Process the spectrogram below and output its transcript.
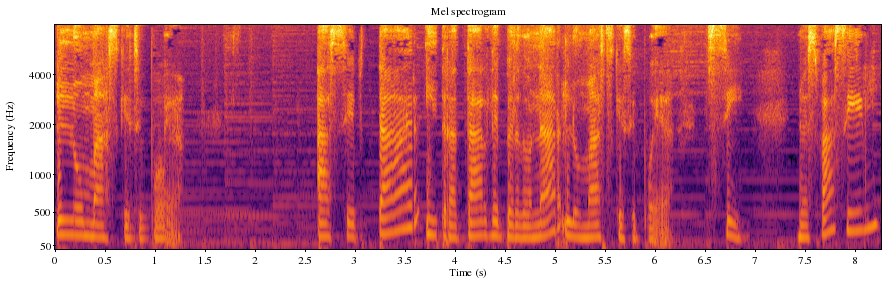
lo más que se pueda. Aceptar y tratar de perdonar lo más que se pueda. Sí, no es fácil,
